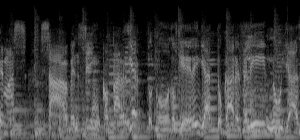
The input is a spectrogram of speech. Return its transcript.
que más saben sincopar. Cierto, todos quieren ya tocar el felino jazz.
